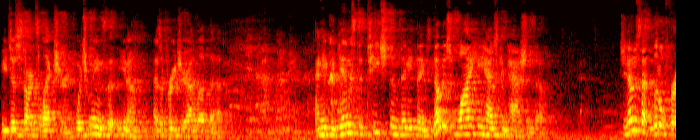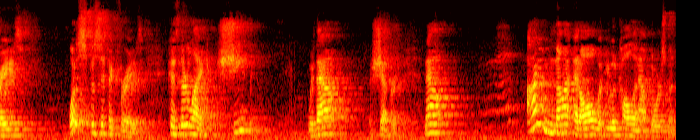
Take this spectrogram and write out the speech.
He just starts lecturing, which means that, you know, as a preacher, I love that. And he begins to teach them many things. Notice why he has compassion, though. Do you notice that little phrase? What a specific phrase. Because they're like sheep without a shepherd. Now, I am not at all what you would call an outdoorsman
